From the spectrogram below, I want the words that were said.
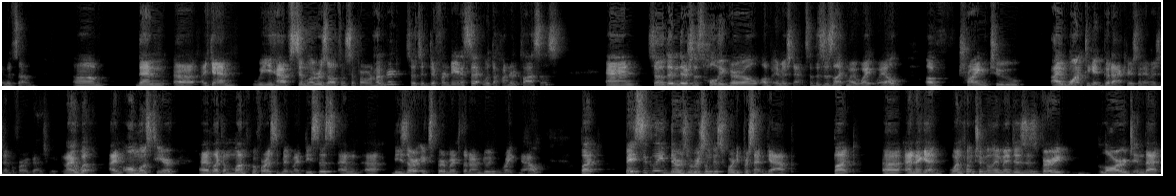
in its own. Um, then uh, again, we have similar results in CIFAR 100. So it's a different data set with 100 classes. And so then there's this holy grail of ImageNet. So this is like my white whale of trying to, I want to get good accuracy in ImageNet before I graduate. And I will. I'm almost here. I have like a month before I submit my thesis. And uh, these are experiments that I'm doing right now. But basically, there was originally this 40% gap. But, uh, and again, 1.2 million images is very large in that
